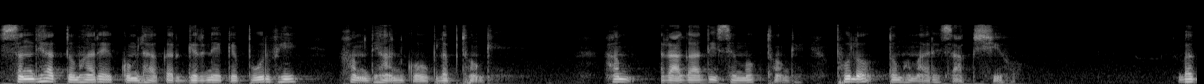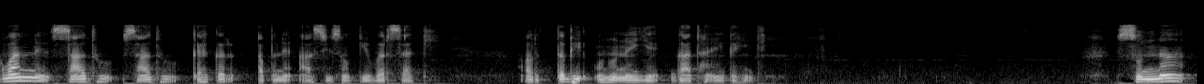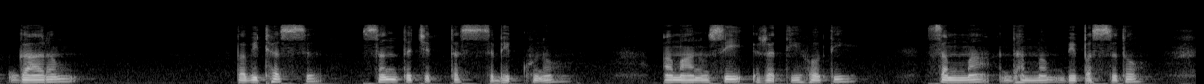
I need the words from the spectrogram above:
संध्या तुम्हारे कुंभलाकर गिरने के पूर्व ही हम ध्यान को उपलब्ध होंगे। हम रागादि से मुक्त होंगे। फूलो, तुम हमारे साक्षी हो। भगवान ने साधु साधु कहकर अपने आशीषों की वर्षा की और तभी उन्होंने ये गाथाएँ कही थी। सुन्ना गारम पविठस्य संत चित्तस्य भिक्षुनो अमानुषी रति होती सम्मा धम्मम विपस्सतो,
